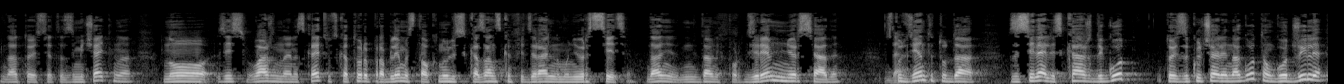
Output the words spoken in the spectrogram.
да, то есть это замечательно, но здесь важно, наверное, сказать, вот с которой проблемой столкнулись в Казанском федеральном университете, да, недавних пор. Деревня универсиады, да. студенты туда заселялись каждый год, то есть заключали на год, там год жили,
